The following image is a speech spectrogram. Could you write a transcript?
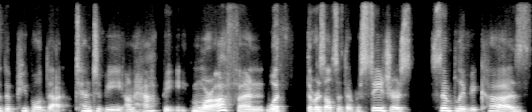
are the people that tend to be unhappy more often with the results of their procedures simply because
